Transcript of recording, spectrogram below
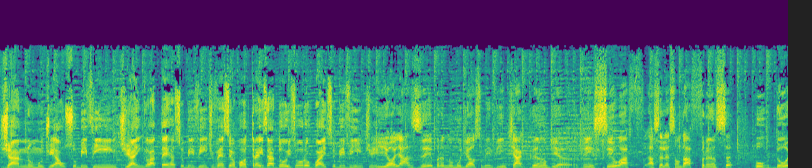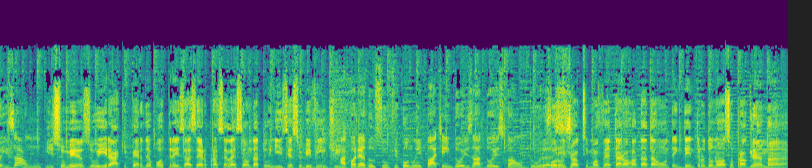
Já no Mundial Sub-20, a Inglaterra Sub-20 venceu por 3 a 2 o Uruguai Sub-20. E olha a zebra no Mundial Sub-20, a Gâmbia venceu a, a seleção da França por 2 a 1. Isso mesmo, o Iraque perdeu por 3 a 0 para a seleção da Tunísia Sub-20. A Coreia do Sul ficou no empate em 2 a 2 com a Honduras. Foram jogos que se movimentaram a rodada ontem dentro do nosso programa.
